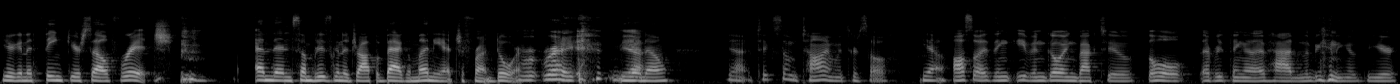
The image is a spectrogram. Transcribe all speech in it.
you're gonna think yourself rich and then somebody's gonna drop a bag of money at your front door right. yeah. you know? Yeah it takes some time with yourself. Yeah. Also i think even going back to the whole everything that i've had in the beginning of the year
